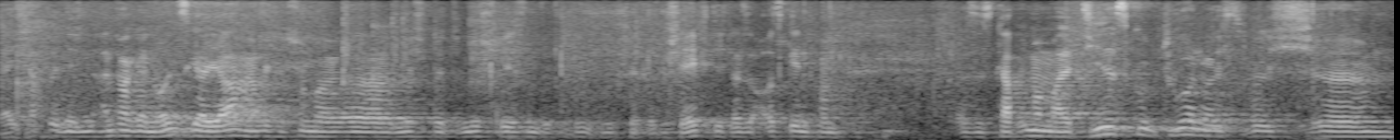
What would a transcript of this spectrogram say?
Ja, ich habe in den Anfang der 90er Jahre habe ich schon mal äh, mich mit Mischwesen beschäftigt, also ausgehend von also es gab immer mal Tierskulpturen, weil ich, weil ich ähm,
